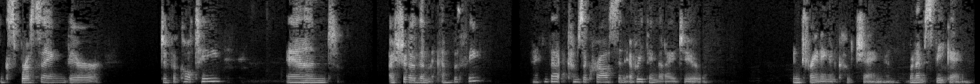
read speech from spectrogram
expressing their difficulty and I show them empathy. I think that comes across in everything that I do in training and coaching and when I'm speaking.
